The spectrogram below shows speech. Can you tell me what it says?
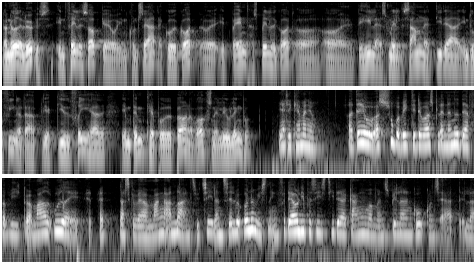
når noget er lykkes, en fælles opgave, en koncert er gået godt, og et band har spillet godt, og, og øh, det hele er smeltet sammen, at de der endorfiner, der bliver givet fri her, jamen dem kan både børn og voksne leve længe på. Ja, det kan man jo. Og det er jo også super vigtigt. Det var også blandt andet derfor, vi gør meget ud af, at, at der skal være mange andre aktiviteter end selve undervisningen. For det er jo lige præcis de der gange, hvor man spiller en god koncert, eller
